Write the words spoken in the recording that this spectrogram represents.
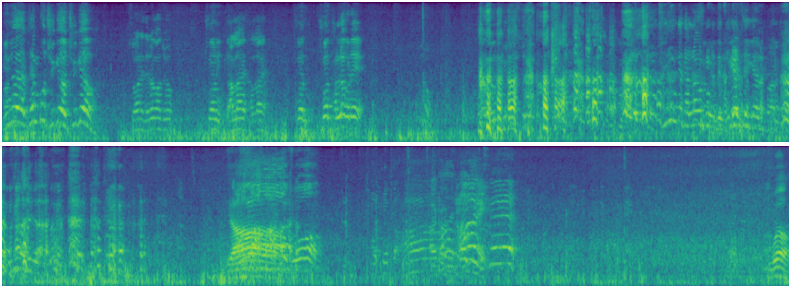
민우야 템포 죽여 죽여. 주환이 내려가줘. 주환이 달라해 달라해. 주환 주환 달라 그래. 주는데 달라 그러는데 우리한테 얘기하는 거 같아 우리가 들렸어 아 좋아. 뭐야?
